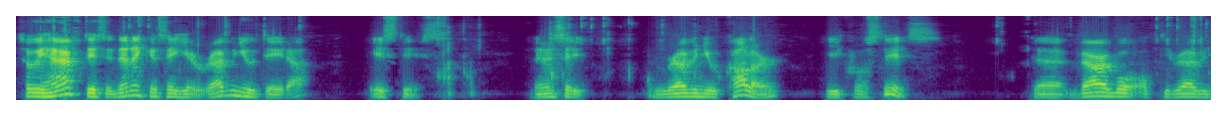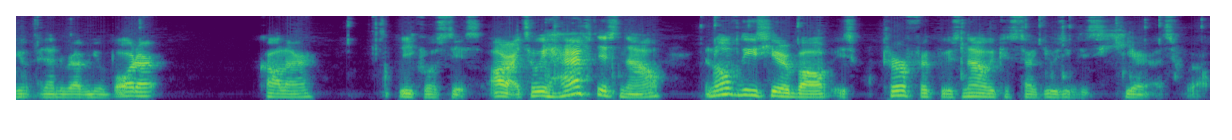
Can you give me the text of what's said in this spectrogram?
so we have this and then I can say here revenue data is this. Then I say revenue color equals this. The variable of the revenue and then revenue border color equals this. All right, so we have this now, And all of these here above is perfect because now we can start using this here as well.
